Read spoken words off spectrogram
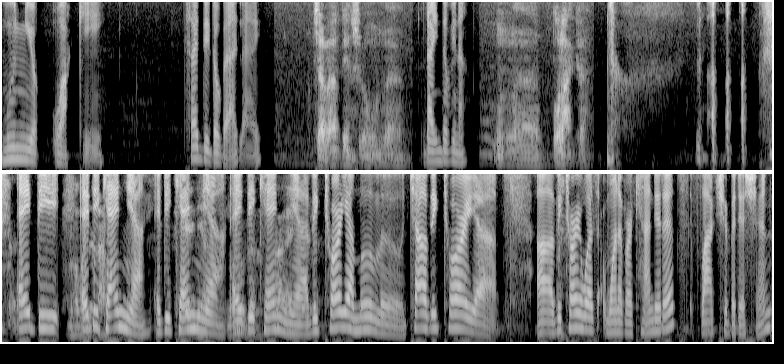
Munyowaki. Sai di dov'è lei? Sarà, penso, una, eh, Dai, indovina. una eh, polacca. no. È di, è di Kenya, è di Kenya, Kenya, è di Kenya. Victoria Mulu. Ciao, Victoria. Uh, Victoria was one of our candidates, flagship edition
